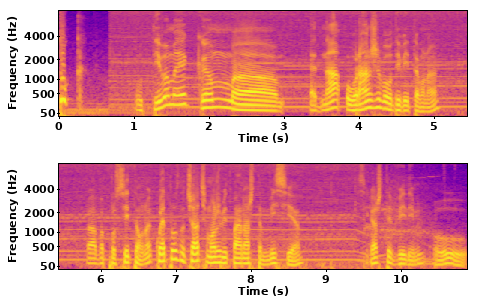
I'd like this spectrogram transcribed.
тук. Отиваме към а, една оранжева удивителна, а, въпросителна, което означава, че може би това е нашата мисия. Сега ще видим. Уу.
